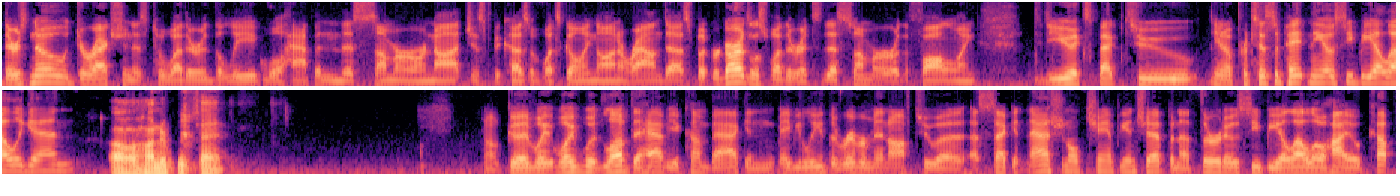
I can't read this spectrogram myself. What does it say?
there's no direction as to whether the league will happen this summer or not, just because of what's going on around us. But regardless, whether it's this summer or the following, do you expect to, you know, participate in the OCBLL again? Oh, 100 percent. Oh, good. We, we would love to have you come back and maybe lead the Rivermen off to a, a second national championship and a third OCBLL Ohio Cup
